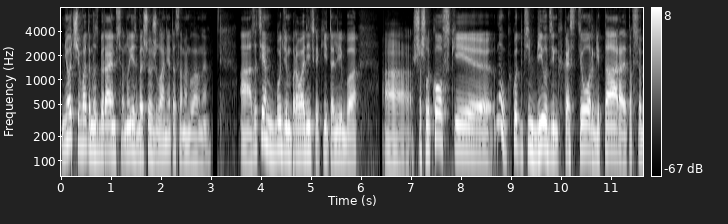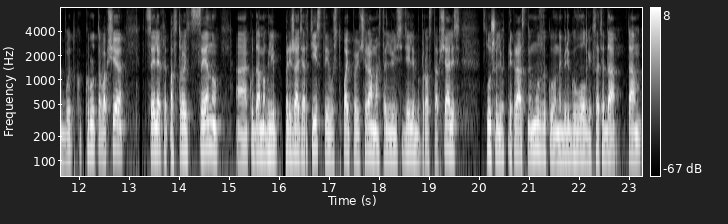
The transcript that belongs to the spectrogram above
не очень в этом разбираемся, но есть большое желание, это самое главное. А затем будем проводить какие-то либо а, шашлыковские, ну, какой-то тимбилдинг, костер, гитара, это все будет круто. Вообще в целях построить сцену, а, куда могли приезжать артисты и выступать по вечерам, а остальные люди сидели бы, просто общались слушали прекрасную музыку на берегу Волги. Кстати, да, там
